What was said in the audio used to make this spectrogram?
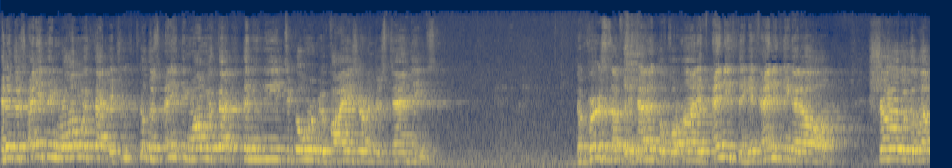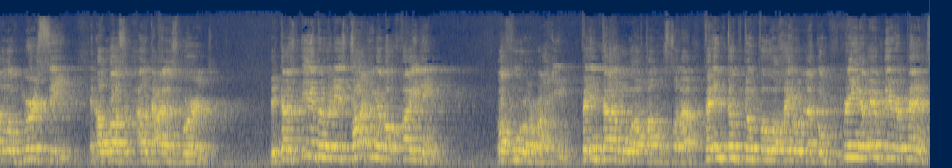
And if there's anything wrong with that, if you feel there's anything wrong with that, then you need to go and revise your understandings. The verses of the Quran, if anything, if anything at all, show the level of mercy in Allah subhanahu wa ta'ala's word. Because even when he's talking about fighting, غفور رحيم فإن تابوا وأقاموا الصلاة فإن تبتم فهو خير لكم bring if they repent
